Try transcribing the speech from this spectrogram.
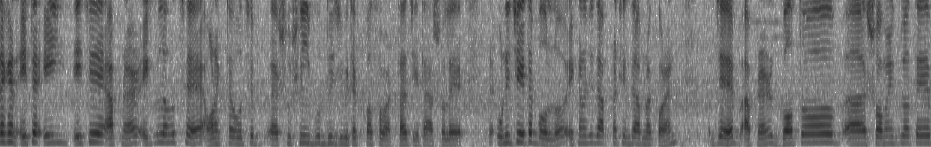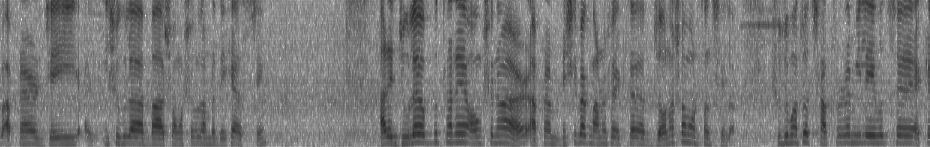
দেখেন, এইটা এই এই যে আপনার, এগুলো হচ্ছে অনেকটা হচ্ছে সুশীল বুদ্ধিজীবী টাইপ কথাবার্তা, যেটা আসলে, উনি যে এটা বলল, এখানে যদি আপনার চিন্তা ভাবনা করেন যে আপনার গত সময়গুলোতে আপনার যেই ইস্যুগুলো বা সমস্যাগুলো আমরা দেখে আসছি, আর এই জুলাই অভ্যুত্থানে অংশ নেওয়ার আপনার বেশিরভাগ মানুষের একটা জনসমর্থন ছিল। শুধুমাত্র ছাত্ররা মিলে হচ্ছে একটা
